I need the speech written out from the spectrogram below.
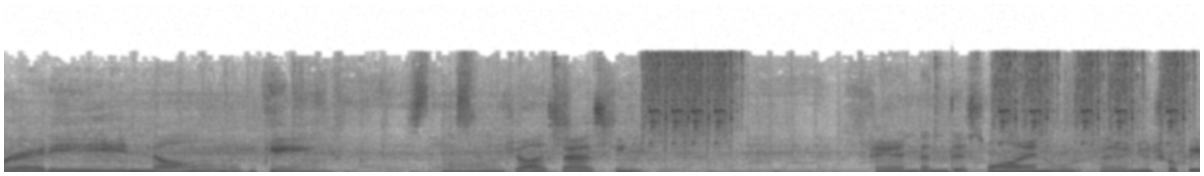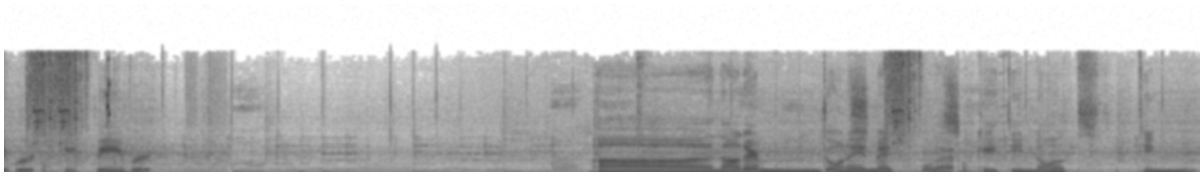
ready? No? Okay. Mm, just asking. And then this one, uh, neutral favorite. Okay, favorite. Uh, another mm, donate magic bullet. Okay, denote. Den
